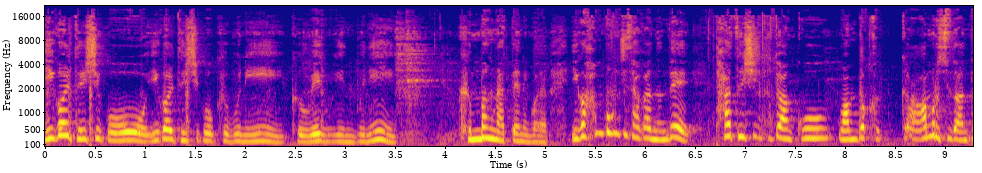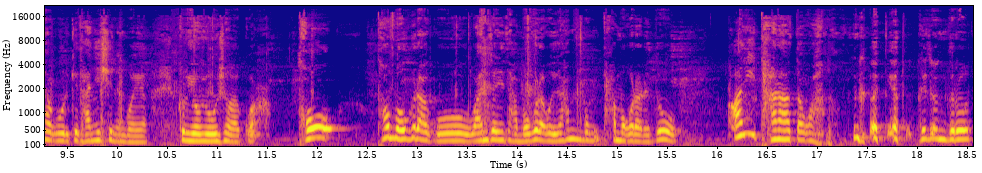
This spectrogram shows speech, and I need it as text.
이걸 드시고 이걸 드시고 그분이 그 외국인 분이 금방 낫다는 거예요. 이거 한 봉지 사갔는데 다 드시지도 않고 완벽하게 아무렇지도 않다고 이렇게 다니시는 거예요. 그리고 여기 오셔갖고 더, 더 먹으라고 완전히 다 먹으라고 이거 한 봉 다 먹으라 그래도 아니 다 나왔다고 안 하는 거예요. 그 정도로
